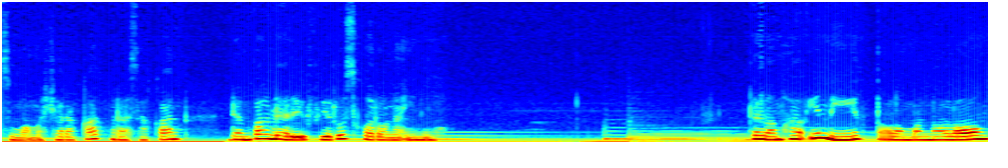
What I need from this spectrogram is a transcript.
Semua masyarakat merasakan dampak dari virus corona ini. Dalam hal ini, tolong menolong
